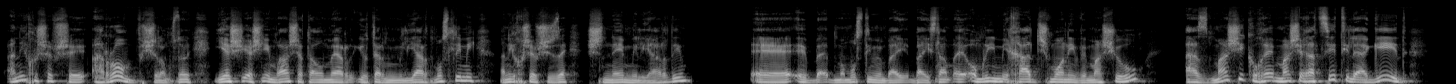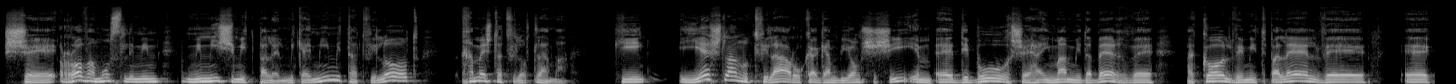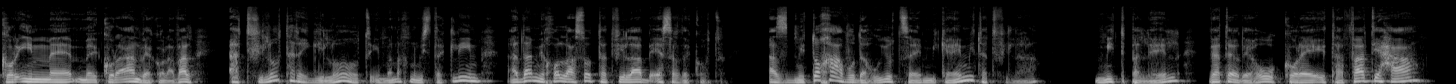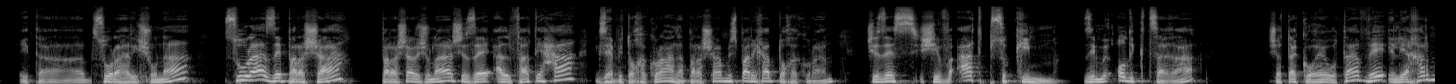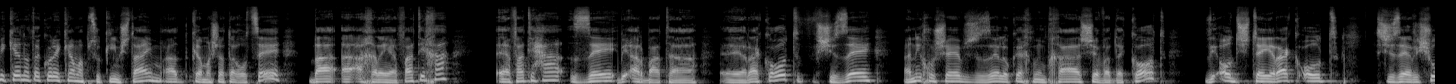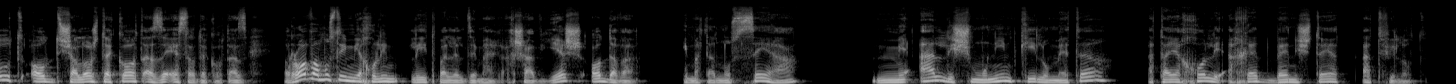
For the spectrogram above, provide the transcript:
אני חושב שהרוב של המוסלמים, יש, יש אמרה שאתה אומר יותר ממיליארד מוסלמי, אני חושב שזה שני מיליארדים. אה, אה, מוסלמים באסלאם, אה, אומרים אחד שמונה ומשהו. אז מה שקורה, מה שרציתי להגיד, שרוב המוסלמים, ממי שמתפלל, מקיימים את התפילות, חמשת התפילות. למה? כי יש לנו תפילה ארוכה גם ביום שישי עם דיבור שהאימאם מדבר והכל ומתפלל וקוראים קוראן והכל, אבל התפילות הרגילות, אם אנחנו מסתכלים, האדם יכול לעשות את התפילה בעשר דקות. אז מתוך העבודה הוא יוצא, מקיים את התפילה, מתפלל, ואתה יודע, הוא קורא את הפתיחה, את הסורה הראשונה. סורה זה פרשה, פרשה ראשונה שזה אל-פתיחה, זה בתוך הקוראן, הפרשה מספר אחד בתוך הקוראן, שזה שבעת פסוקים. זה מאוד קצרה, שאתה קורא אותה, ולאחר מכן אתה קורא כמה פסוקים, שתיים, עד כמה שאתה רוצה, אחרי הפתיחה. הפתיחה זה בארבעת הרקעות, שזה, אני חושב שזה לוקח ממך שבע דקות, ועוד שתי רקעות, שזה רשות, עוד שלוש דקות, אז זה עשר דקות. אז רוב המוסלמים יכולים להתפלל את זה מהר. עכשיו, יש עוד דבר, אם אתה נוסע מעל ל-80 קילומטר, אתה יכול לאחד בין שתי התפילות.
